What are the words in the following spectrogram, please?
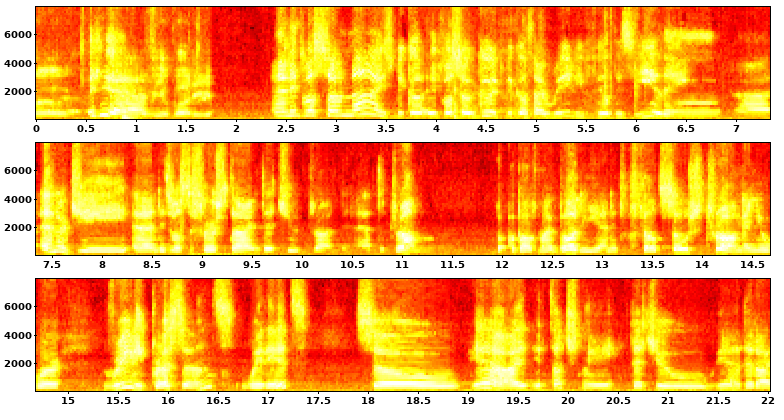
uh, yeah. of your body. and it was so nice because it was so good because I really feel this healing uh, energy, and it was the first time that you drum, had the drum b- above my body, and it felt so strong, and you were really present with it. So yeah, I, it touched me that you yeah that I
